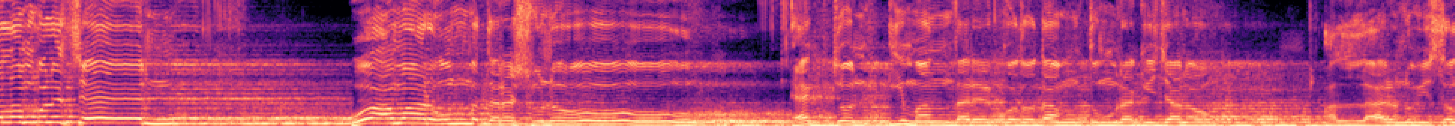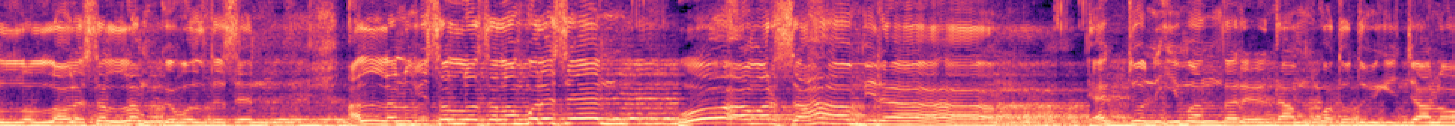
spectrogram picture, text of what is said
সাল্লাম বলেছেন, ও আমার উম্মতারা, শুনো একজন ইমানদারের কত দাম তোমরা কি জানো? আল্লাহর নবী সাল্লাহ সাল্লামকে বলতেছেন, আল্লাহ নবী সাল্লাহ সাল্লাম বলেছেন, ও আমার সাহাবিরা, একজন ইমানদারের দাম কত তুমি কি জানো?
